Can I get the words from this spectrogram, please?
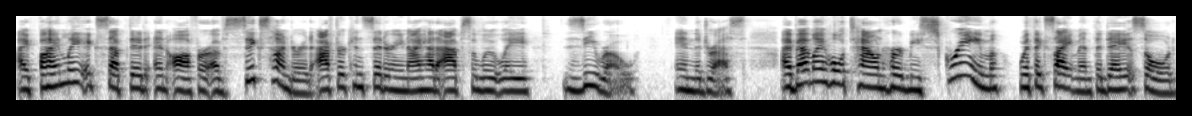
I finally accepted an offer of 600 after considering I had absolutely zero in the dress. I bet my whole town heard me scream with excitement the day it sold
